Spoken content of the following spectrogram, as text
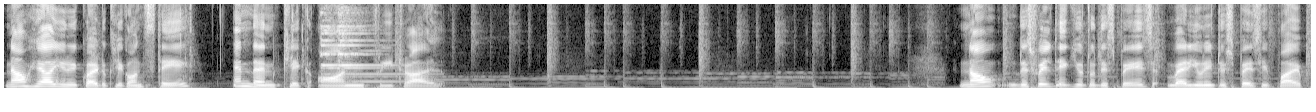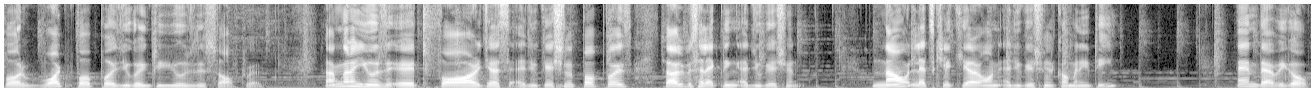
Now here you require to click on stay and then click on free trial. Now this will take you to this page where you need to specify for what purpose you're going to use this software. So I'm going to use it for just educational purpose. So I will be selecting education. Now let's click here on educational community and there we go.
